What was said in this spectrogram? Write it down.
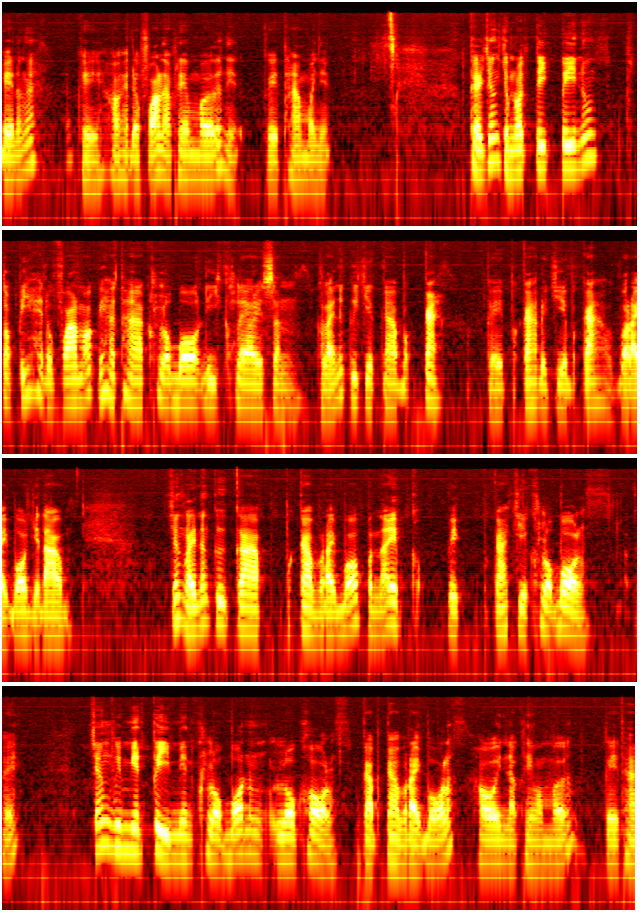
គេហ្នឹងណាអូខេហើយ header file អ្នកគ្នាមើលទៅនេះគេថាមិញអូខេអញ្ចឹងចំណុចទី2នោះ បន្ទាប់ពី header file មកគេហៅថា global declaration កន្លែងនេះគឺជាការប្រកាសគេប្រកាសដូចជាប្រកាស variable ជាដើមអញ្ចឹងកន្លែងហ្នឹងគឺការប្រកាស variable ប៉ុន្តែពេលប្រកាសជា global អូខេអញ្ចឹងវាមានពីរមាន global និង local ការប្រកាស variable ហើយអ្នកគ្នាមកមើលគេថា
